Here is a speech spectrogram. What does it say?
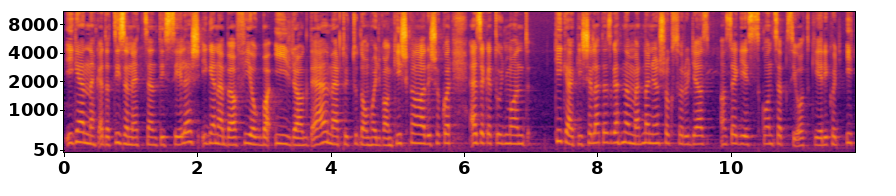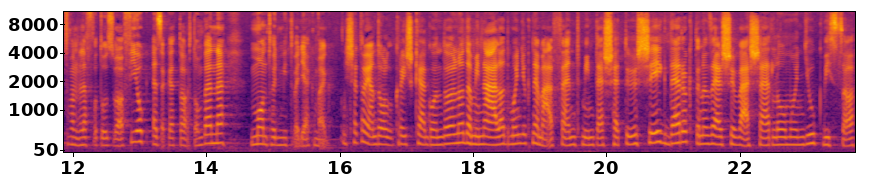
igen, neked a 11 centi széles, igen, ebbe a fiókba így ragd el, mert hogy tudom, hogy van kiskanalad, és akkor ezeket úgymond ki kell kísérletezgetnem, mert nagyon sokszor ugye az, az egész koncepciót kérik, hogy itt van lefotózva a fiók, ezeket tartom benne, mondd, hogy mit vegyek meg. És hát olyan dolgokra is kell gondolnod, ami nálad mondjuk nem áll fent, mint eshetőség, de rögtön az első vásárló mondjuk vissza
